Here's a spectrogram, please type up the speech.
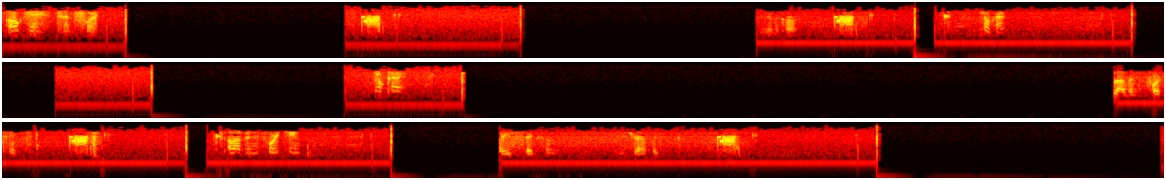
Okay, 10 4. You in the car? Okay. Okay. Eleven fourteen. 11 14. Eight six and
